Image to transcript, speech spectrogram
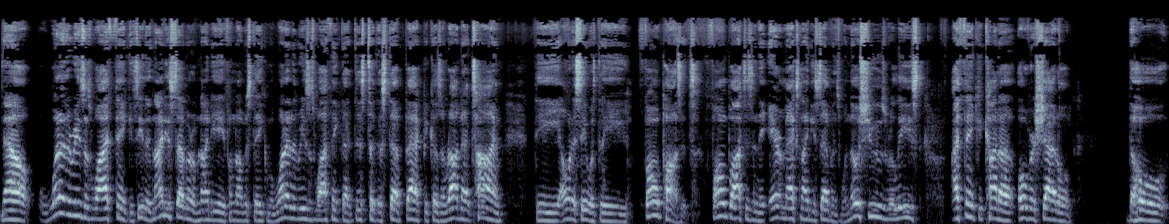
Now, one of the reasons why I think it's either 97 or 98, if I'm not mistaken, but one of the reasons why I think that this took a step back because around that time, the I want to say it was the Foamposites, foam boxes in the Air Max 97s. When those shoes released, I think it kind of overshadowed the whole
